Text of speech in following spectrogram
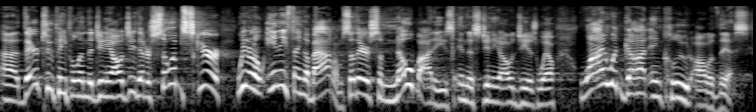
uh, they're two people in the genealogy that are so obscure, we don't know anything about them. So there are some nobodies in this genealogy as well. Why would God include all of this?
